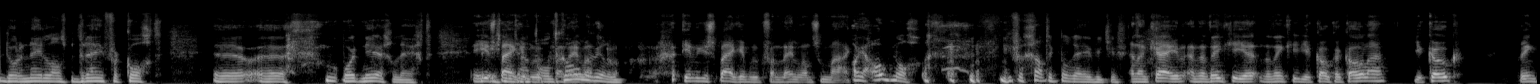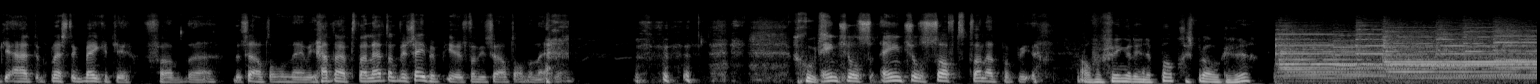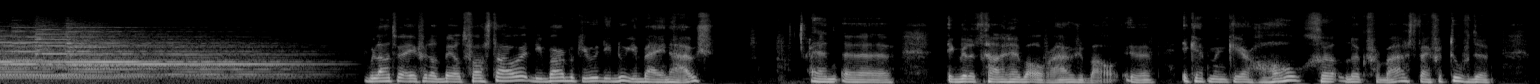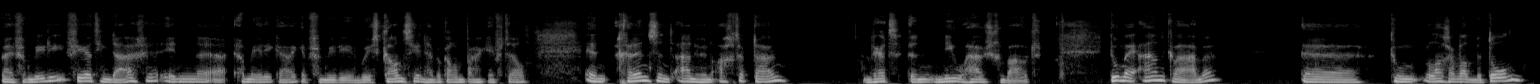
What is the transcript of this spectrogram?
door een Nederlands bedrijf verkocht wordt neergelegd. In je spijkerbroek Willem. In je spijkerbroek van Nederlandse maak. Oh ja, ook nog. Die vergat ik nog eventjes. En dan, krijg je, en dan drink je dan drink je, je Coca-Cola, je Coke drink je uit een plastic bekertje van dezelfde ondernemer. Je gaat naar het toilet en het wc-papier is van diezelfde ondernemer. Goed. Angels, Angels soft toiletpapier. Over vinger in de pap gesproken, zeg. Laten we even dat beeld vasthouden. Die barbecue die doe je bij een huis. En uh, ik wil het graag hebben over huizenbouw. Uh, ik heb me een keer hoogelijk verbaasd. Wij vertoefden bij familie 14 dagen in uh, Amerika. Ik heb familie in Wisconsin, heb ik al een paar keer verteld. En grenzend aan hun achtertuin werd een nieuw huis gebouwd. Toen wij aankwamen, uh, toen lag er wat beton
